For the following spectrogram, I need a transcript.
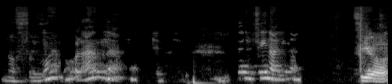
nos fuimos en Holanda. el final. Sí, yo,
